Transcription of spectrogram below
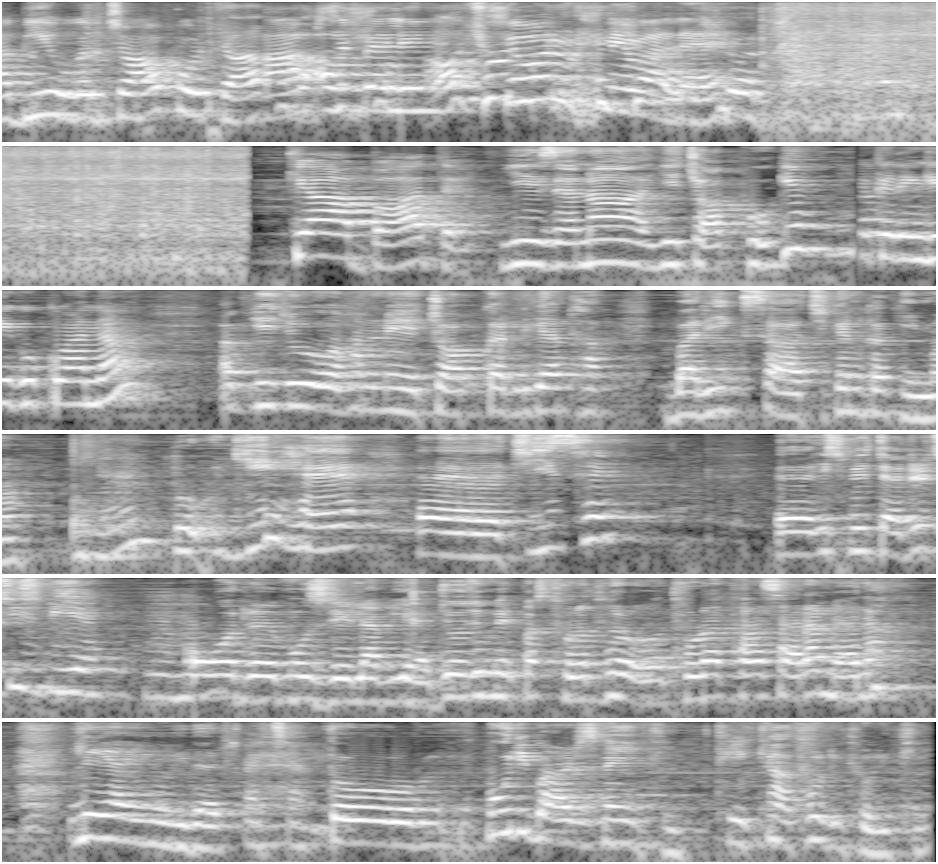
अब ये होगा चॉप और चॉप आपसे पहले और शोर- उठने वाला है। क्या बात है। ये जना ये चॉप हो गया। करेंगे कुकवाना? अब ये जो हमने चॉप कर लिया था बारीक सा चिकन का कीमा तो ये है चीज़ है। इसमें चैडर चीज़ भी है और मोजरेला भी है। जो जो मेरे पास थोड़ा थोड़ा थोड़ा था सारा मैं ना ले आई हूँ इधर। अच्छा। तो पूरी बार्स नहीं थी। ठीक हाँ थोड़ी थोड़ी थी।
